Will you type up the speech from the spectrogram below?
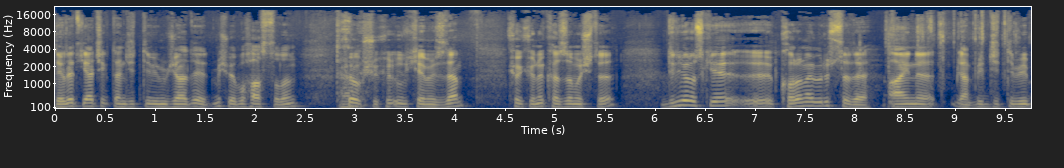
Devlet gerçekten ciddi bir mücadele etmiş ve bu hastalığın Tabii. çok şükür ülkemizden kökünü kazımıştı. Diliyoruz ki e, koronavirüste de aynı yani bir ciddi bir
